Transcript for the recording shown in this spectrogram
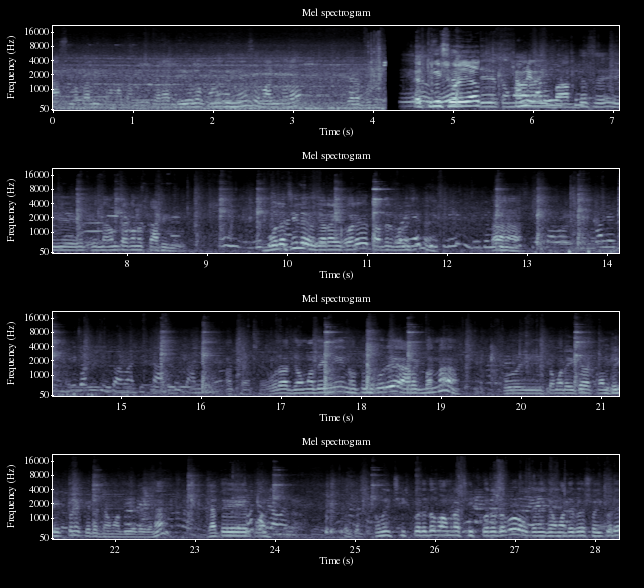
হাসপাতালি ক্ষমতালি যারা বিয়েলো কোনোদিন হয়েছে বাড়ি করা তুমি সরে যাও। তোমার বাদ এই নামটা এখনও কাটিনি। বলেছিলে যারা এ করে তাদের বলেছিলে? হ্যাঁ হ্যাঁ। আচ্ছা আচ্ছা। ওরা জমা দেয়নি, নতুন করে আরেকবার না ওই তোমার এইটা কমপ্লিট করে কেটে জমা দিয়ে দেবে, না? যাতে তুমি ঠিক করে দেবো, আমরা ঠিক করে দেবো, ওখানে জমা দেবে সই করে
